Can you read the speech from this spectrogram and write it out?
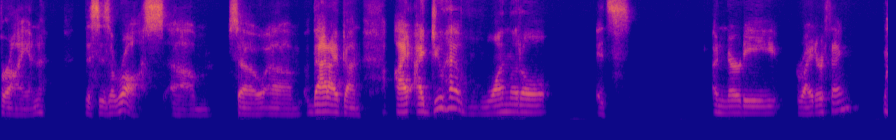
Brian, this is a Ross. Um, so um, that I've done. I, I do have one little, it's a nerdy writer thing.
